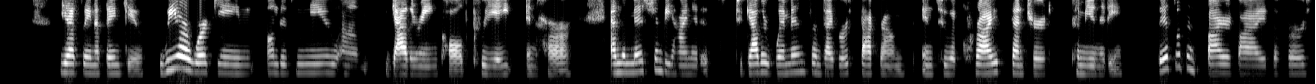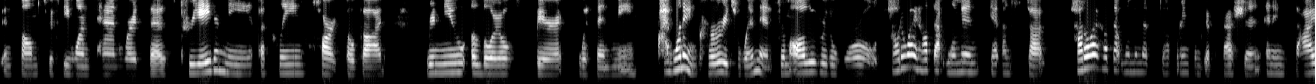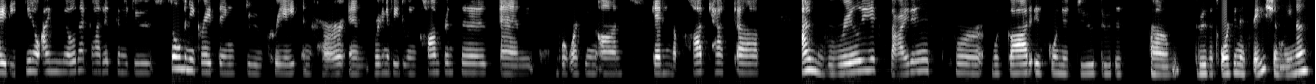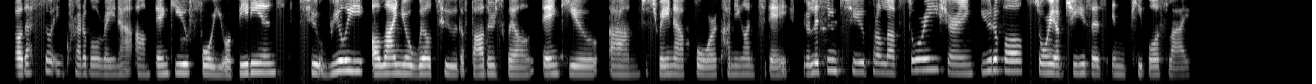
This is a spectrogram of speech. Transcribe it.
Yes, Lena, thank you. We are working on this new um, gathering called Create in Her. And the mission behind it is to gather women from diverse backgrounds into a Christ centered community. This was inspired by the verse in Psalms 51:10 where it says, "Create in me a clean heart, O God, renew a loyal spirit within me." I want to encourage women from all over the world. How do I help that woman get unstuck? How do I help that woman that's suffering from depression and anxiety? You know, I know that God is going to do so many great things to create in her, and we're going to be doing conferences and we're working on getting the podcast up. I'm really excited for what God is going to do through this um, through this organization, Lena. Oh, that's so incredible, Reyna. Um, thank you for your obedience to really align your will to the Father's will. Thank you, um, just Reyna, for coming on today. You're listening to Put on Love Story, sharing beautiful story of Jesus in people's lives.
